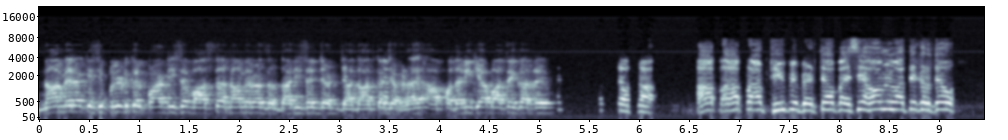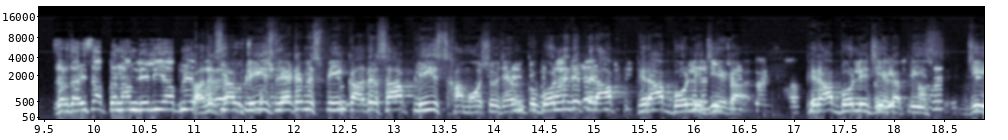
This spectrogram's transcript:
ना मेरा किसी पॉलिटिकल पार्टी से वास्ता ना मेरा जरदारी से जायदाद का झगड़ा है। आप पता नहीं क्या बातें कर रहे हो। आप आप आप टीवी पे बैठते हो आप ऐसे हवा में बातें करते हो। जरदारी साहब का नाम ले लिया आपने। कादर साहब please let him speak Qadir साहब प्लीज़ खामोश हो जाए। उनको बोलने दे फिर आप फिर आप बोल लीजिएगा। फिर आप बोल लीजिएगा प्लीज़ जी।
